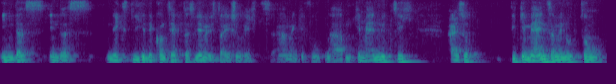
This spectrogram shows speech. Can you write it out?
in, das, in das nächstliegende Konzept, das wir im österreichischen Rechtsrahmen gefunden haben. Gemeinnützig, also die gemeinsame Nutzung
